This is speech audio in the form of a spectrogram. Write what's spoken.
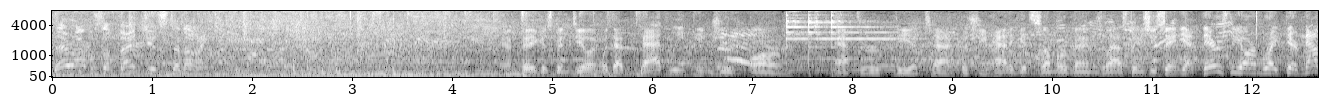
They're out for some vengeance tonight. And Vega's been dealing with that badly injured arm after the attack, but she had to get some revenge last week. And she's saying, yeah, there's the arm right there. Now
